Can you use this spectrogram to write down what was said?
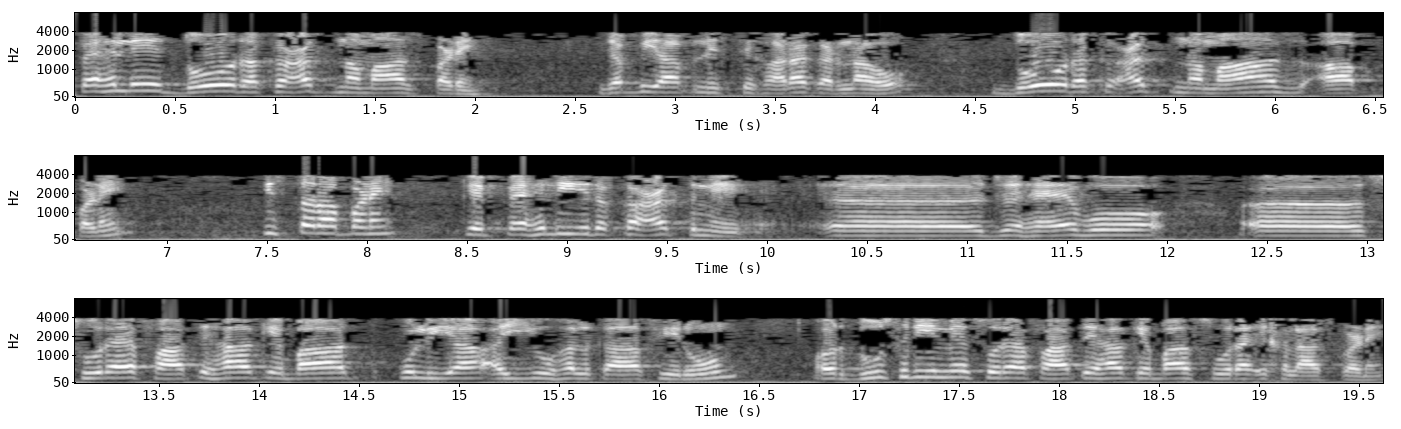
پہلے دو رکعت نماز پڑھیں۔ جب بھی آپ نے استخارہ کرنا ہو، دو رکعت نماز آپ پڑھیں۔ اس طرح پڑھیں۔ کہ پہلی رکعت میں جو ہے وہ سورہ فاتحہ کے بعد کل یا ایو حل کافرون اور دوسری میں سورہ فاتحہ کے بعد سورہ اخلاص پڑھیں۔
